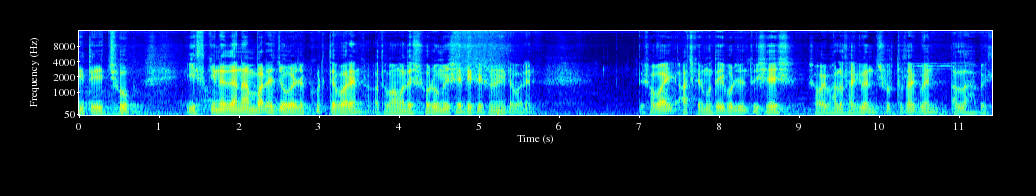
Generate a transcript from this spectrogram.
নিতে ইচ্ছুক, স্ক্রিনে দেওয়া নাম্বারে যোগাযোগ করতে পারেন অথবা আমাদের শোরুম এসে দেখে শুনে নিতে পারেন। তো সবাই আজকের মতো এই পর্যন্তই শেষ। সবাই ভালো থাকবেন, সুস্থ থাকবেন। আল্লাহ হাফেজ।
